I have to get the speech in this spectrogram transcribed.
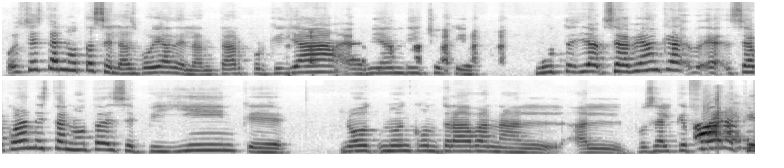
pues esta nota se las voy a adelantar porque ya habían dicho que se habían eh, se acuerdan de esta nota de Cepillín que no, no encontraban al, al, pues al que fuera, que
